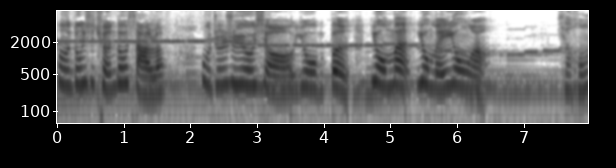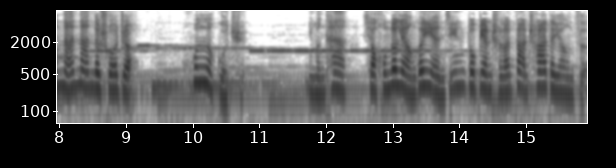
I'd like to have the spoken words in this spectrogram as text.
嗯，东西全都洒了，我真是又小又笨又慢又没用啊！小红喃喃地说着，昏了过去。你们看，小红的两个眼睛都变成了大叉的样子。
